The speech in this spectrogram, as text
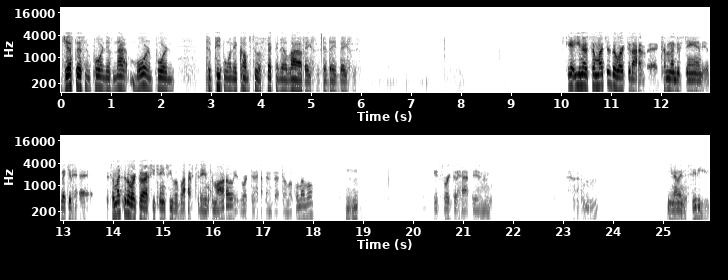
just as important, if not more important, to people when it comes to affecting their lives basis, their day basis? Yeah, you know, so much of the work that I've uh, come to understand, like it, uh, so much of the work that actually change people's lives today and tomorrow is work that happens at the local level. Mm-hmm. It's work that happens, um, you know, in cities.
